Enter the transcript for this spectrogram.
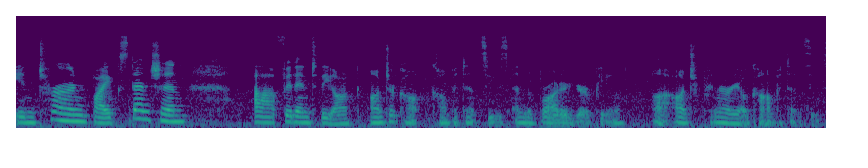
in turn by extension uh, fit into the entre competencies and the broader European uh, entrepreneurial competencies.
